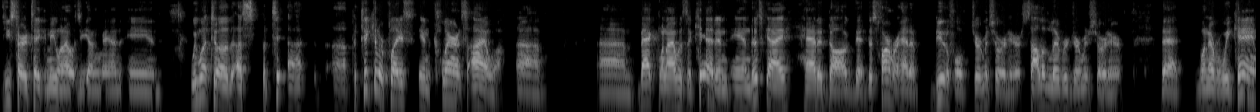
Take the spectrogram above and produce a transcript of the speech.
he started taking me when I was a young man, and we went to a, a, uh, a particular place in Clarence, Iowa. Um, um, back when I was a kid, and and this guy had a dog that this farmer had a beautiful German Shorthair, solid liver German Shorthair, that whenever we came,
